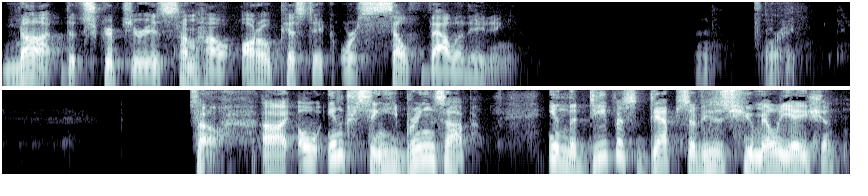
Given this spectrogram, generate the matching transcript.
Not that Scripture is somehow autopistic or self validating. All right. So, uh, oh, interesting, he brings up in the deepest depths of his humiliation,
